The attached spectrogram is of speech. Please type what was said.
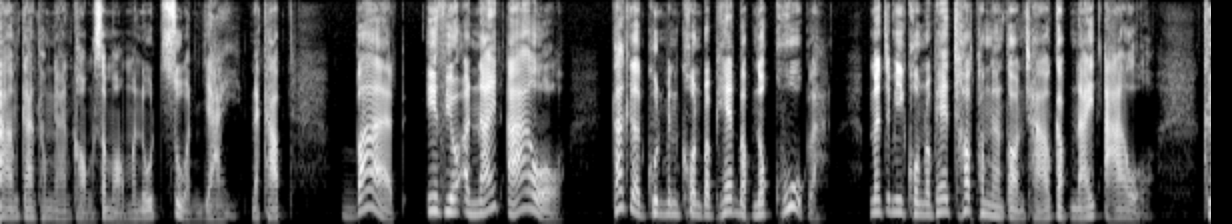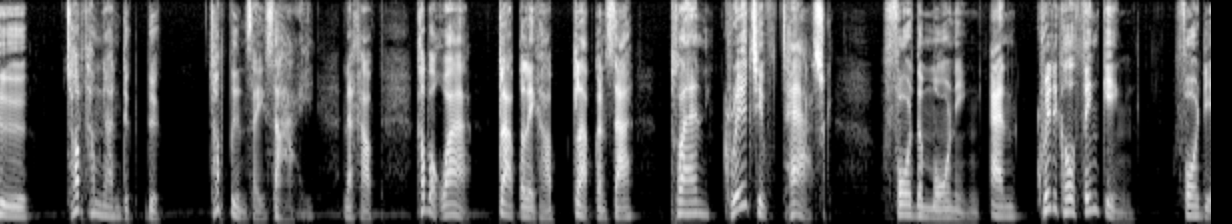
ตามการทำงานของสมองมนุษย์ส่วนใหญ่นะครับ but if you're a night owl ถ้าเกิดคุณเป็นคนประเภทแบบนกคูกล่ะ มันจะมีคนประเภทชอบทำงานตอนเช้ากับ night owl คือชอบทำงานดึกๆ ชอบตื่นสายๆ นะครับ เขาบอกว่า กลับกันเลยครับ กลับกันซะ plan creative task for the morning and critical thinking for the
